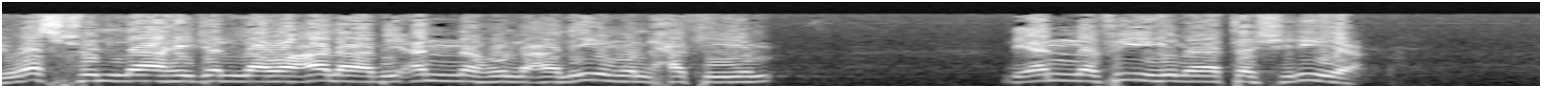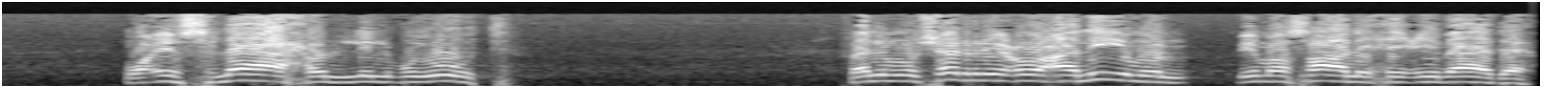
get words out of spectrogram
بوصف الله جل وعلا بأنه العليم الحكيم لأن فيهما تشريع وإصلاح للبيوت. فالمشرع عليم بمصالح عباده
